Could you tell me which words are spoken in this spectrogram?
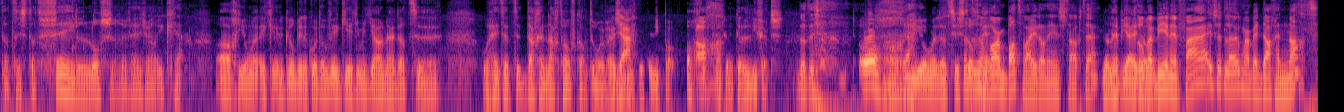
dat, is dat veel lossere, weet je wel. Ik, Ja. Ach jongen, ik, ik wil binnenkort ook weer een keertje met jou naar dat, eh, hoe heet het, dag en nacht hoofdkantoor. Waar ze Ja. die, die Och, Ach. dat. Dat is, Och, die jongen, dat is dat toch... is een warm bad waar je dan instapt, hè? Dan heb jij bedoel, bij. BNN Vara is het leuk, maar bij dag en nacht...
